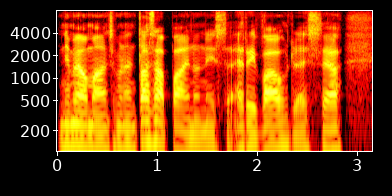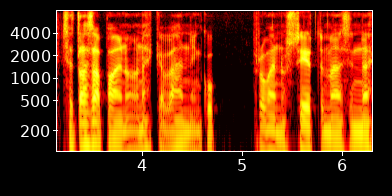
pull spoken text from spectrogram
nimenomaan semmoinen tasapaino niissä eri vauhdeissa ja se tasapaino on ehkä vähän niin kuin ruvennut siirtymään sinne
